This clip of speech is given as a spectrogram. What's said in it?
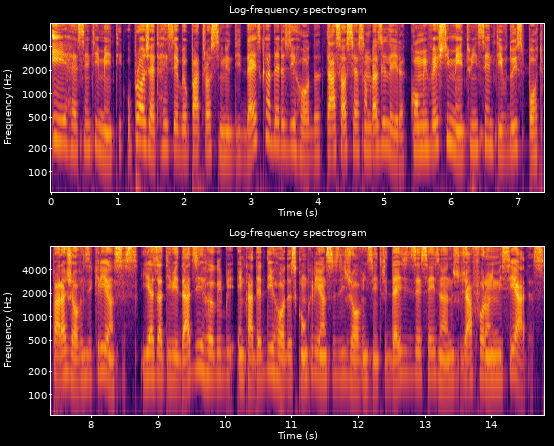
e, recentemente, o projeto recebeu patrocínio de 10 cadeiras de roda da Associação Brasileira, como investimento e incentivo do esporte para jovens e crianças. E as atividades de rugby em cadeira de rodas com crianças e jovens entre 10 e 16 anos já foram iniciadas.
